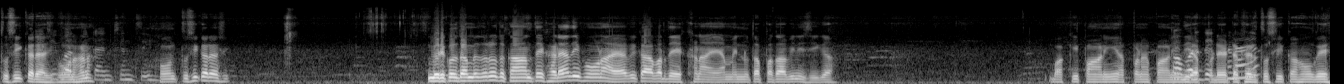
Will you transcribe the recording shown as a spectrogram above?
ਤੁਸੀਂ ਕਰਿਆ ਸੀ ਫੋਨ ਹਨਾ? ਟੈਨਸ਼ਨ ਸੀ। ਫੋਨ ਤੁਸੀਂ ਕਰਿਆ ਸੀ? ਮੇਰੇ ਕੋਲ ਤਾਂ ਮਿੱਤਰੋ ਦੁਕਾਨ ਤੇ ਖੜਿਆਂ ਦੀ ਫੋਨ ਆਇਆ ਵੀ ਕਵਰ ਦੇਖਣ ਆਏ ਆ ਮੈਨੂੰ ਤਾਂ ਪਤਾ ਵੀ ਨਹੀਂ ਸੀਗਾ। ਬਾਕੀ ਪਾਣੀ ਆਪਣਾ ਪਾਣੀ ਦੀ ਅਪਡੇਟ ਫਿਰ? ਤੁਸੀਂ ਕਹੋਗੇ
